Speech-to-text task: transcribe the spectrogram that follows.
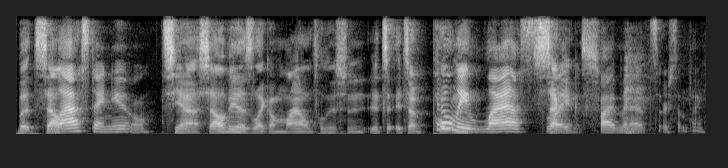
But sal- Last I knew, yeah, salvia is like a mild hallucinogen. It's it's a it only lasts like five minutes or something.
